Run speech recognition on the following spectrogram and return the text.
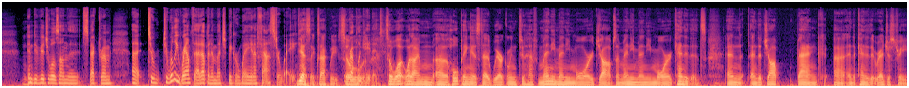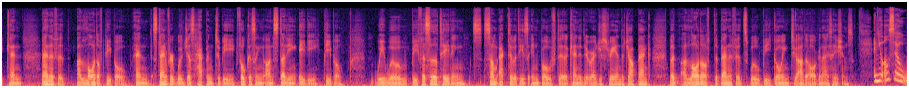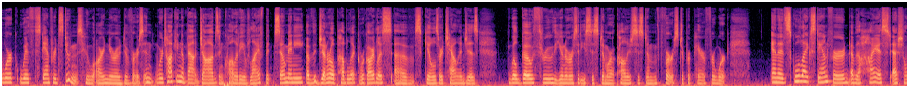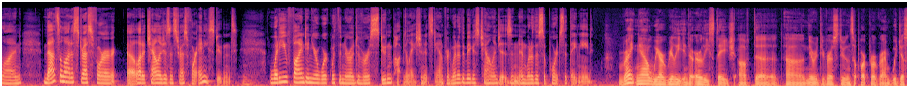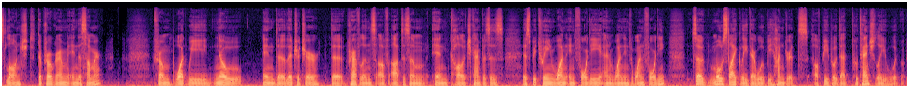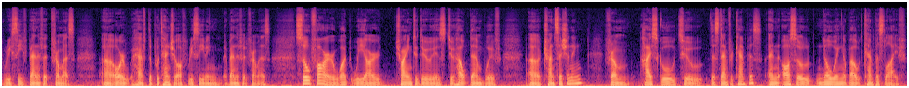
individuals on the spectrum uh, to to really ramp that up in a much bigger way in a faster way. Yes, exactly. So replicate it. So what what I'm uh, hoping is that we are going to have many many more jobs and many many more candidates, and and the job bank uh, and the candidate registry can benefit a lot of people. And Stanford would just happen to be focusing on studying 80 people we will be facilitating some activities in both the candidate registry and the job bank, but a lot of the benefits will be going to other organizations. And you also work with Stanford students who are neurodiverse. And we're talking about jobs and quality of life, but so many of the general public, regardless of skills or challenges, will go through the university system or a college system first to prepare for work. And a school like Stanford, of the highest echelon, that's a lot of stress for a lot of challenges and stress for any student. Mm. What do you find in your work with the neurodiverse student population at Stanford? What are the biggest challenges and, and what are the supports that they need? Right now, we are really in the early stage of the uh, neurodiverse student support program. We just launched the program in the summer. From what we know in the literature, the prevalence of autism in college campuses is between 1 in 40 and 1 in 140. So most likely there will be hundreds of people that potentially would receive benefit from us uh, or have the potential of receiving a benefit from us. So far, what we are trying to do is to help them with uh, transitioning from high school to the Stanford campus and also knowing about campus life.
